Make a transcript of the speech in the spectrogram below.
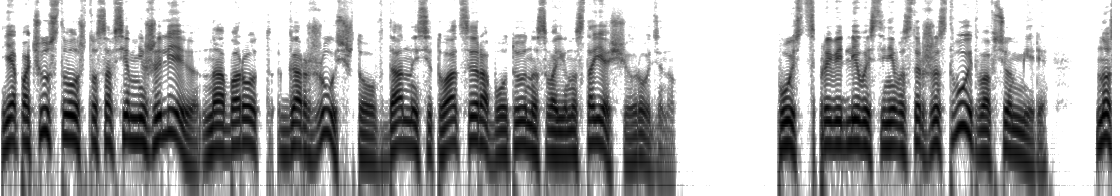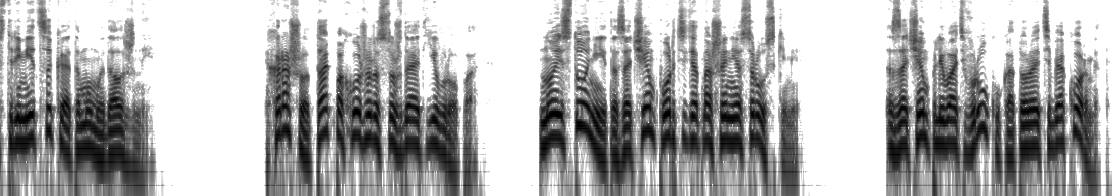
Я почувствовал, что совсем не жалею, наоборот, горжусь, что в данной ситуации работаю на свою настоящую родину. Пусть справедливости не восторжествует во всем мире, но стремиться к этому мы должны. Хорошо, так, похоже, рассуждает Европа. Но Эстонии-то зачем портить отношения с русскими? Зачем плевать в руку, которая тебя кормит?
